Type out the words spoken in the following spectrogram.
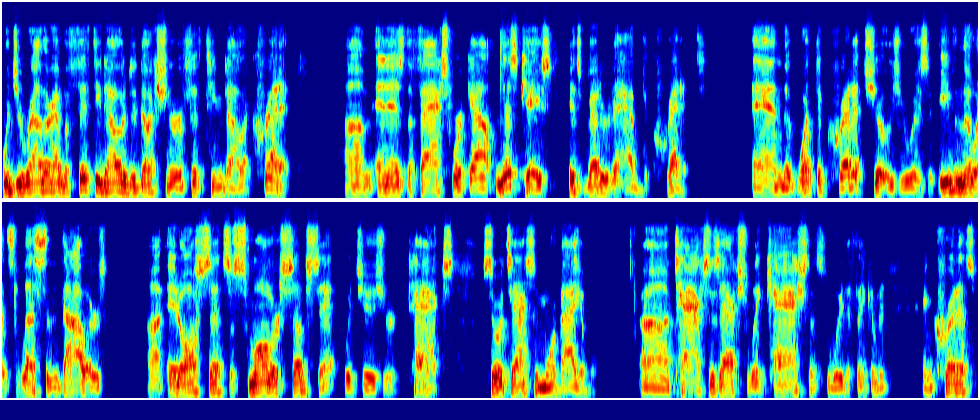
would you rather have a $50 deduction or a $15 credit? Um, and as the facts work out, in this case, it's better to have the credit. And the, what the credit shows you is, even though it's less than dollars, uh, it offsets a smaller subset, which is your tax. So it's actually more valuable. Uh, tax is actually cash, that's the way to think of it. And credits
